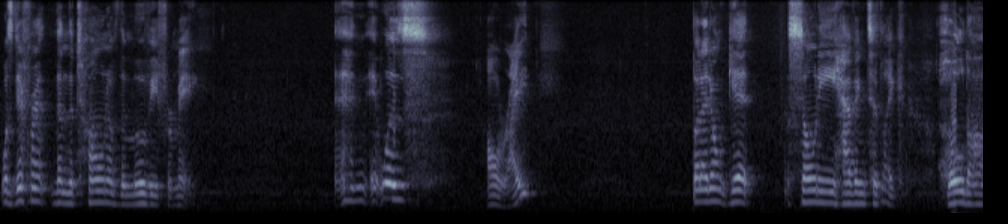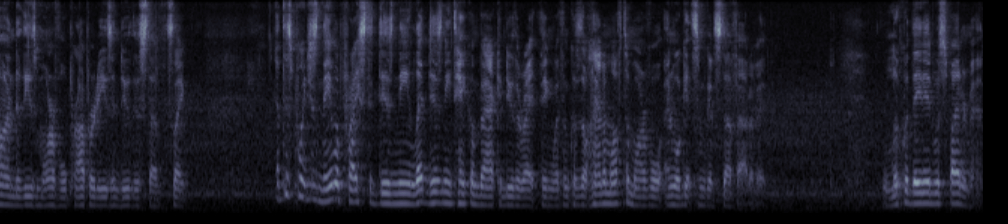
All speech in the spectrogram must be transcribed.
was different than the tone of the movie for me. And it was alright. But I don't get Sony having to like hold on to these Marvel properties and do this stuff. It's like at this point, just name a price to Disney. Let Disney take them back and do the right thing with them because they'll hand them off to Marvel and we'll get some good stuff out of it. Look what they did with Spider Man.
